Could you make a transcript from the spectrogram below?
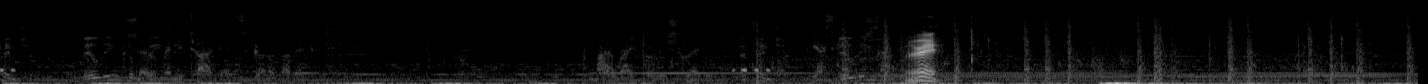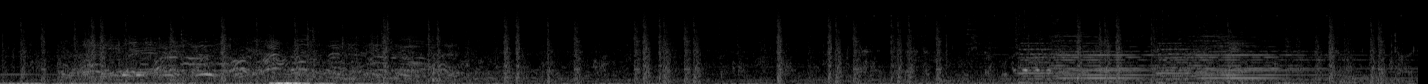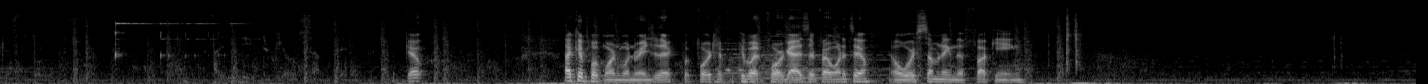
Attention. Building So many targets, gonna love it. My rifle is ready. Attention. Yes, All right. I could put more than one ranger there. Put four. Could put four guys there if I wanted to. Oh, we're summoning the fucking.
